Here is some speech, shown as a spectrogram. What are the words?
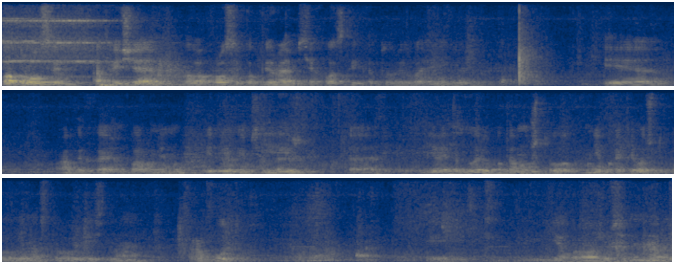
Вопросы, отвечаем на вопросы, попираем все хвосты, которые возникли. И отдыхаем пару минут и двигаемся И дальше. Э, Я это говорю потому, что мне бы хотелось, чтобы вы настроились на работу. И Я провожу семинары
